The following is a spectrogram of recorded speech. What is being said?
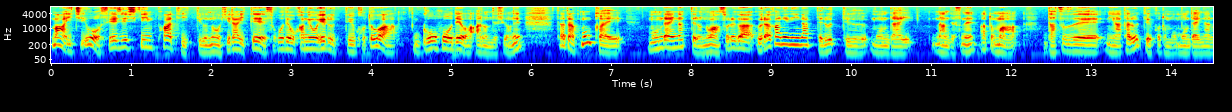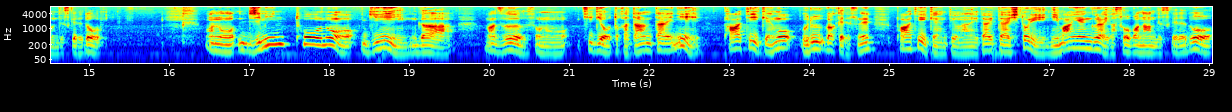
まあ一応政治資金パーティーっていうのを開いてそこでお金を得るっていうことは合法ではあるんですよね。ただ今回問題になってるのはそれが裏金になってるっていう問題なんですね。あとまあ脱税にあたるっていうことも問題になるんですけれどあの自民党の議員がまずその企業とか団体にパーティー券を売るわけですね。パーティー券っていうのはね、大体1人2万円ぐらいが相場なんですけれど、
